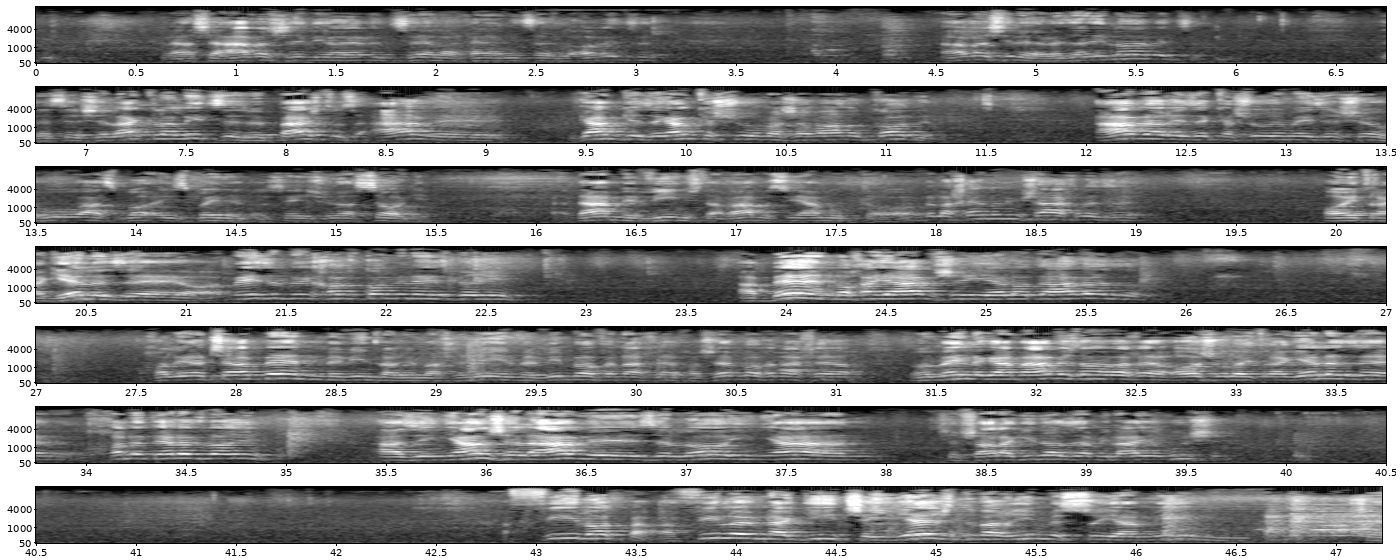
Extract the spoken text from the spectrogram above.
בגלל שאבא שלי אוהב את זה, לכן אני צריך לאהוב את זה? אבא שלי אוהב את זה, אני לא אוהב את זה. זו שאלה כללית, זה בפשטוס, אבא, גם זה גם קשור למה שאמרנו קודם. אבא הרי זה קשור עם איזשהו הסבנינוס, איזשהו הסוגי. אדם מבין שדבר מסוים הוא טוב, ולכן הוא נמשך לזה. או התרגל לזה, או מאיזה, כל מיני הסברים. הבן לא חייב שיהיה לו את האהבה הזאת. יכול להיות שהבן מבין דברים אחרים, מבין באופן אחר, חושב באופן אחר, וממילא גם האבא שלו באופן אחר, או שהוא לא יתרגל לזה, יכול להיות אלף דברים. אז עניין של אבא זה לא עניין שאפשר להגיד על זה המילה ירושה. אפילו, עוד פעם, אפילו אם נגיד שיש דברים מסוימים ש,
